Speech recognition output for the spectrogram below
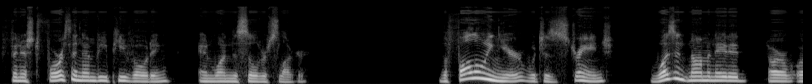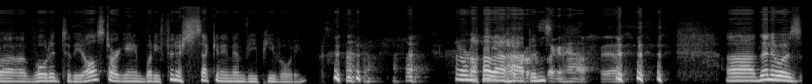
finished fourth in MVP voting, and won the Silver Slugger. The following year, which is strange, wasn't nominated or uh, voted to the All-Star game, but he finished second in MVP voting. I don't know how that happens. Second half, yeah. uh, then it was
